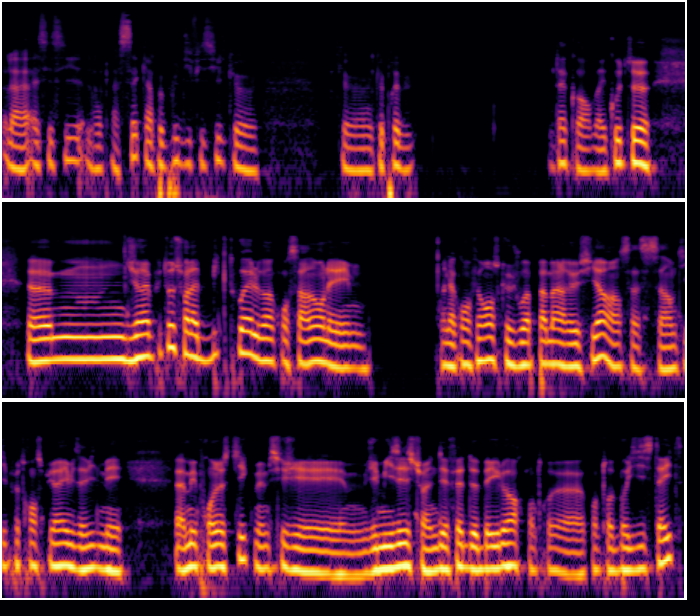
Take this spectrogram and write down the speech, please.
la SEC, donc la SEC un peu plus difficile que, prévu. D'accord, bah écoute, euh, euh, j'irais plutôt sur la Big 12 hein, concernant les, la conférence que je vois pas mal réussir. Hein, ça, ça un petit peu transpiré vis-à-vis de mes euh, mes pronostics, même si j'ai misé sur une défaite de Baylor contre euh, contre Boise State.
